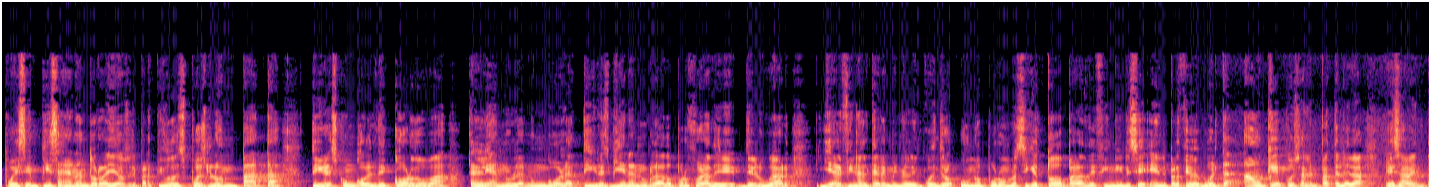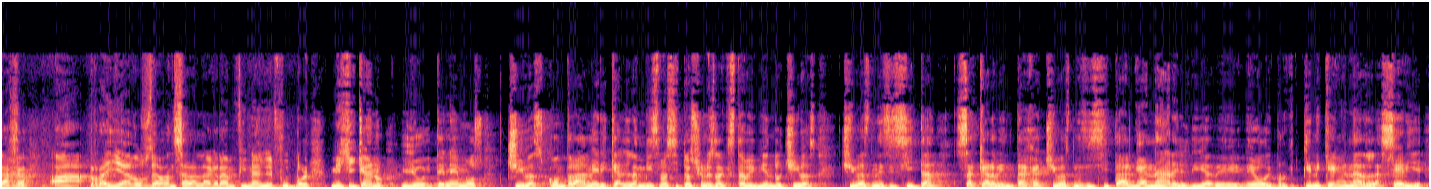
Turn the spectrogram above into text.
pues empieza ganando Rayados el partido, después lo empata Tigres con gol de Córdoba, le anulan un gol a Tigres bien anulado por fuera de, lugar y al final termina el encuentro uno por uno. Así que todo para definirse en el partido de vuelta, aunque pues el empate le da esa ventaja a Rayados de avanzar a la gran final del fútbol mexicano. Y hoy tenemos Chivas contra América. La misma situación es la que está viviendo Chivas. Chivas necesita sacar ventaja, Chivas necesita ganar el día de, de hoy porque tiene que ganar la serie.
